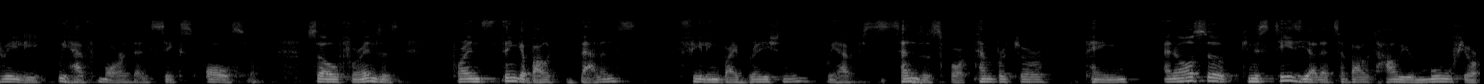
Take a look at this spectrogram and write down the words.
really we have more than six also. So for instance, for instance, think about balance, feeling vibration. We have senses for temperature, pain, and also kinesthesia, that's about how you move your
